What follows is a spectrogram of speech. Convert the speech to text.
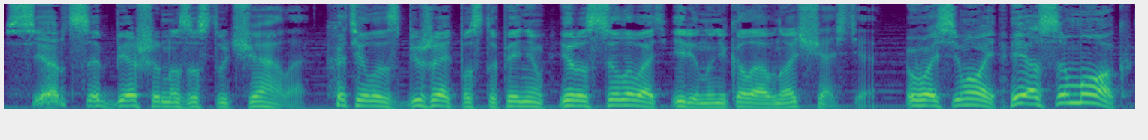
Сердце бешено застучало. Хотелось сбежать по ступеням и расцеловать Ирину Николаевну от счастья. «Восьмой! Я смог!»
